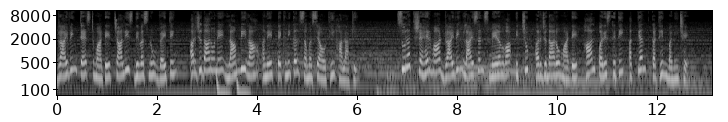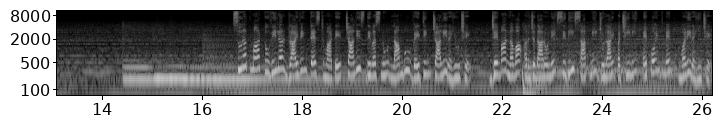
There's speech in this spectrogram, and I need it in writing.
ડ્રાઇવિંગ ટેસ્ટ માટે ચાલીસ દિવસનું વેઇટિંગ, અરજદારોને લાંબી રાહ અને ટેકનિકલ સમસ્યાઓથી હાલાકી. સુરત શહેરમાં ડ્રાઇવિંગ લાયસન્સ મેળવવા ઈચ્છુક અરજદારો માટે હાલ પરિસ્થિતિ અત્યંત કઠિન બની છે. સુરતમાં ટુ વ્હીલર ડ્રાઇવિંગ ટેસ્ટ માટે ચાલીસ દિવસનું લાંબુ વેઇટિંગ ચાલી રહ્યું છે, જેમાં નવા અરજદારોને સીધી સાતમી જુલાઈ પછીની એપોઇન્ટમેન્ટ મળી રહી છે.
